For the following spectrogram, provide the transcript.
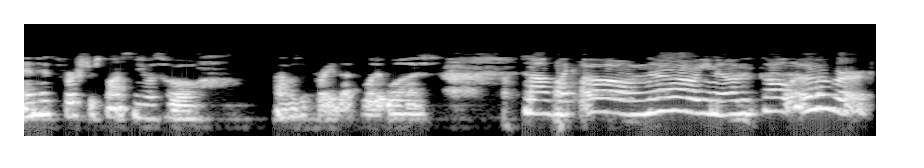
And his first response to me was, "Oh, I was afraid that's what it was." And I was like, "Oh no, you know, it's all over."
